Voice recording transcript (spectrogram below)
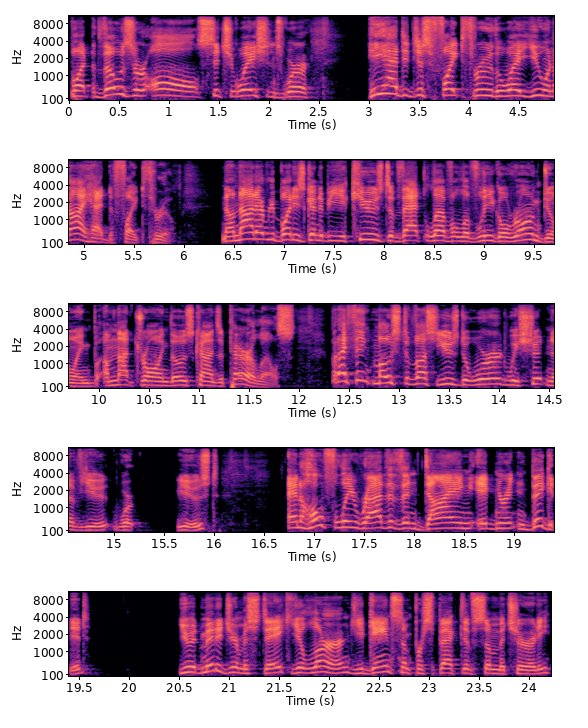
But those are all situations where he had to just fight through the way you and I had to fight through. Now, not everybody's going to be accused of that level of legal wrongdoing, but I'm not drawing those kinds of parallels. But I think most of us used a word we shouldn't have used. And hopefully, rather than dying ignorant and bigoted, you admitted your mistake, you learned, you gained some perspective, some maturity,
